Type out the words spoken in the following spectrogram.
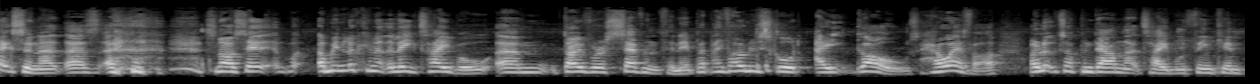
excellent. That's it's nice. I mean, looking at the league table, um, Dover are seventh in it, but they've only scored eight goals. However, I looked up and down that table thinking,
